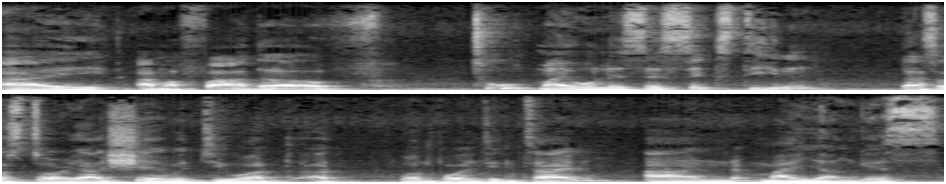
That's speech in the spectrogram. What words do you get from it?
I am a father of two. My oldest is 16. That's a story I'll share with you at, at one point in time. And my youngest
